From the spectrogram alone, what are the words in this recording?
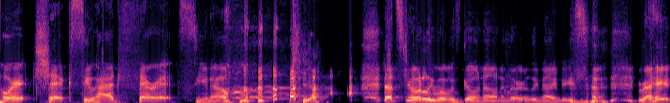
court chicks who had ferrets, you know? yeah. That's totally what was going on in the early 90s, right?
